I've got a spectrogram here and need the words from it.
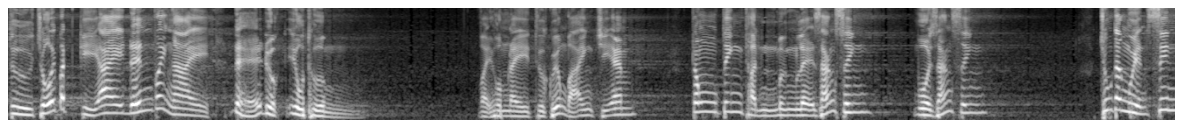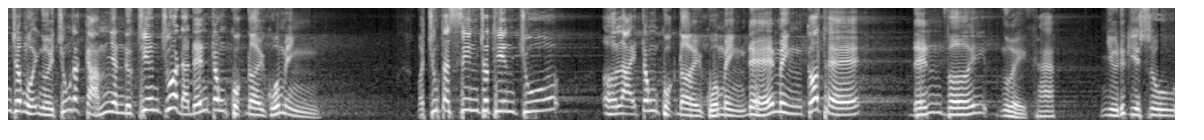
từ chối bất kỳ ai đến với Ngài để được yêu thương. Vậy hôm nay thưa quý ông bà anh chị em, trong tinh thần mừng lễ Giáng sinh, mùa Giáng sinh, Chúng ta nguyện xin cho mọi người chúng ta cảm nhận được Thiên Chúa đã đến trong cuộc đời của mình. Và chúng ta xin cho Thiên Chúa ở lại trong cuộc đời của mình để mình có thể đến với người khác như Đức Giêsu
